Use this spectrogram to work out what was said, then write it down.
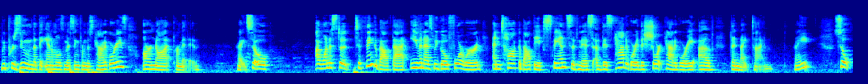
we presume that the animals missing from those categories are not permitted. Right? So I want us to, to think about that even as we go forward and talk about the expansiveness of this category, this short category of the nighttime, right? So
